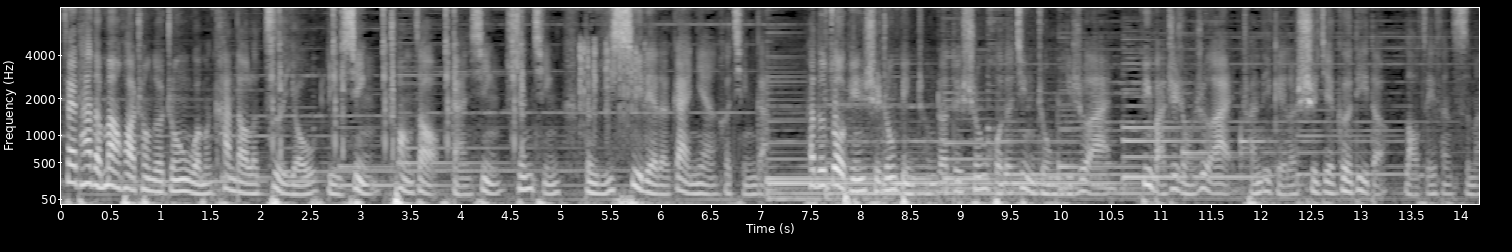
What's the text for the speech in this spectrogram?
在他的漫画创作中，我们看到了自由、理性、创造、感性、深情等一系列的概念和情感。他的作品始终秉承着对生活的敬重与热爱，并把这种热爱传递给了世界各地的老贼粉丝们。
